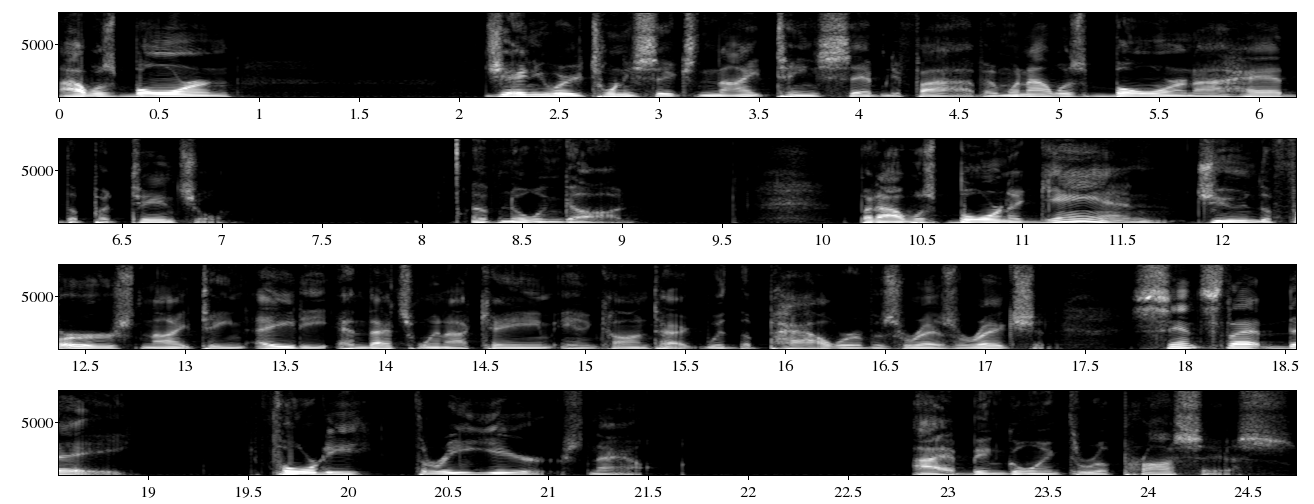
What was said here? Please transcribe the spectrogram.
I was born January 26, 1975. And when I was born, I had the potential of knowing God. But I was born again June the 1st, 1980, and that's when I came in contact with the power of his resurrection. Since that day, 43 years now, I have been going through a process.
